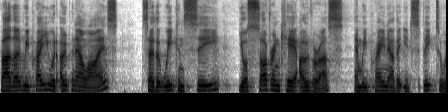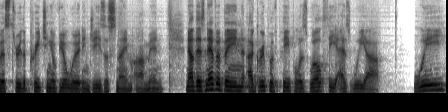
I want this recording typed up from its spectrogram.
Father, we pray you would open our eyes so that we can see your sovereign care over us. And we pray now that you'd speak to us through the preaching of your word. In Jesus' name, amen. Now, there's never been a group of people as wealthy as we are. We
